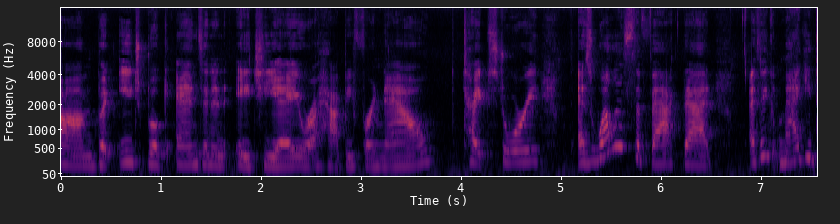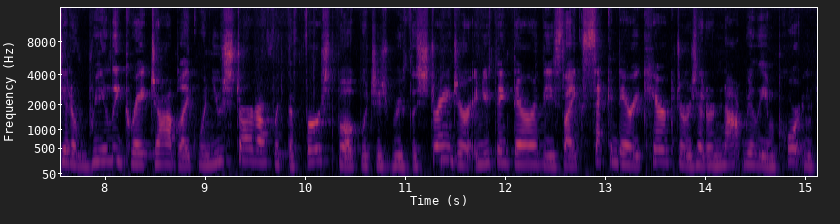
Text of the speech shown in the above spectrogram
Um, but each book ends in an HEA or a happy for now type story, as well as the fact that I think Maggie did a really great job. Like when you start off with the first book, which is Ruthless Stranger, and you think there are these like secondary characters that are not really important,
